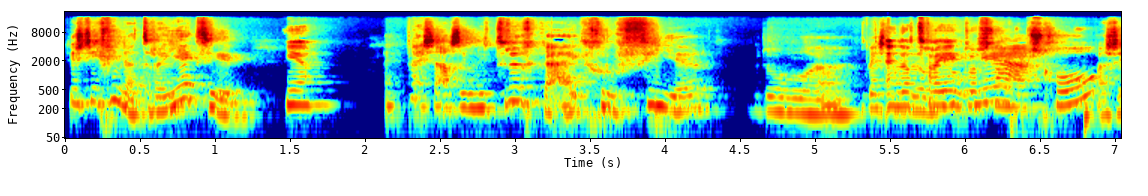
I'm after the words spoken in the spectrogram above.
Dus die ging dat traject in. ja. En best als ik nu terugkijk, groep 4. Ik bedoel, eh, best En dat traject was dan Ja. op school? Was,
